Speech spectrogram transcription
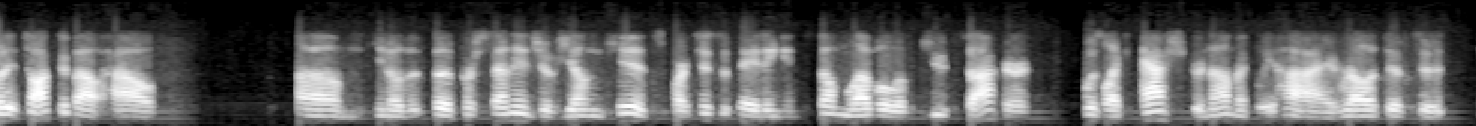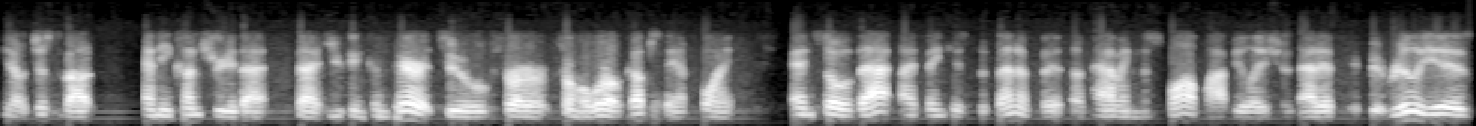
But it talked about how um, you know, the, the percentage of young kids participating in some level of youth soccer was like astronomically high relative to, you know, just about any country that, that you can compare it to for, from a World Cup standpoint. And so that, I think, is the benefit of having the small population, that if, if it really is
